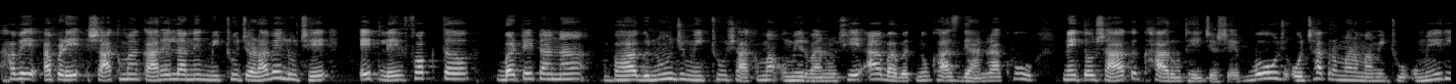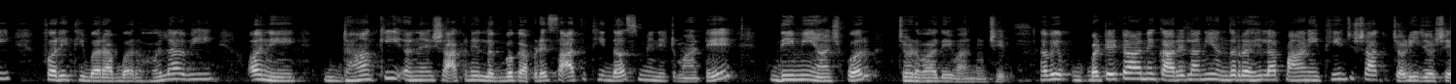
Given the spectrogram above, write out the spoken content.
હવે આપણે શાકમાં કારેલાને મીઠું ચડાવેલું છે એટલે ફક્ત બટેટાના ભાગનું જ મીઠું શાકમાં ઉમેરવાનું છે. આ બાબતનું ખાસ ધ્યાન રાખવું, નહીં તો શાક ખારું થઈ જશે. બહુ જ ઓછા પ્રમાણમાં મીઠું ઉમેરી, ફરીથી બરાબર હલાવી અને ઢાંકી અને શાકને લગભગ આપણે સાતથી દસ મિનિટ માટે ધીમી આંચ પર ચડવા દેવાનું છે. હવે બટેટા અને કારેલાની અંદર રહેલા પાણીથી જ શાક ચડી જશે,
